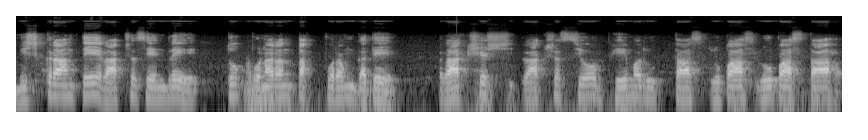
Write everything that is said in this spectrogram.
నిష్క్రాంతే రాక్షసేంద్రే తు పునరంతఃపురం గతే. రాక్షస్ రాక్షస్యో భీమరూప్తాస్ రూపాస్ రూపాస్తా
